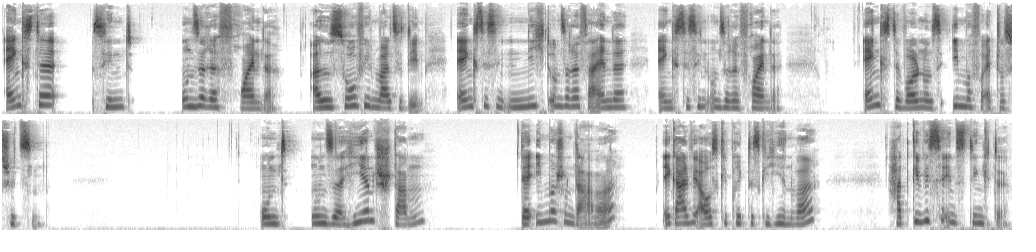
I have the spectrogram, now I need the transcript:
Ängste sind unsere Freunde. Also so viel mal zu dem. Ängste sind nicht unsere Feinde, Ängste sind unsere Freunde. Ängste wollen uns immer vor etwas schützen. Und unser Hirnstamm, der immer schon da war, egal wie ausgeprägt das Gehirn war, hat gewisse Instinkte.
